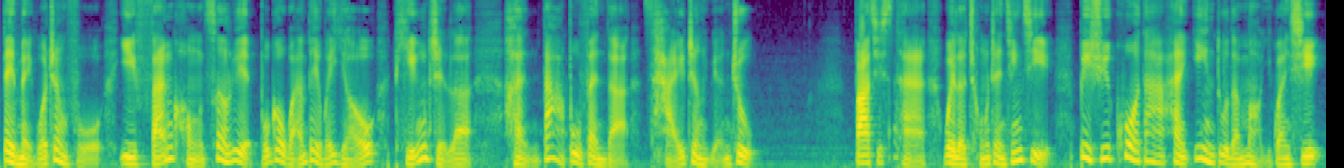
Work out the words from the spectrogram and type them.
被美国政府以反恐策略不够完备为由，停止了很大部分的财政援助。巴基斯坦为了重振经济，必须扩大和印度的贸易关系。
